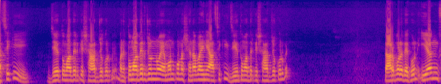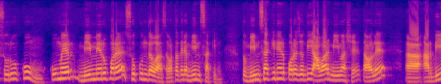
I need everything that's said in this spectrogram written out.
আছে কি যে তোমাদেরকে সাহায্য করবে? মানে তোমাদের জন্য এমন কোনো সেনাবাহিনী আছে কি যে তোমাদেরকে সাহায্য করবে? তারপরে দেখুন, ইয়াং সুরু কুম, কুমের মিমের উপরে সুকুন দেওয়া আছে, অর্থাৎ এটা মিম সাকিন। তো মিম সাকিনের পরে যদি আবার মিম আসে, তাহলে আরবি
